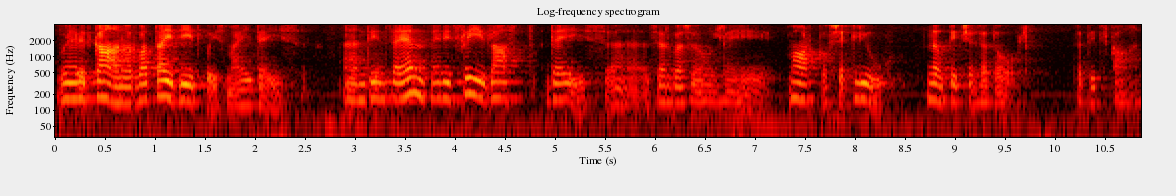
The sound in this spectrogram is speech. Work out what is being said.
where it gone or what i did with my days? And in the end maybe three last days uh, there was only mark of the glue no pictures at all that it's gone.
